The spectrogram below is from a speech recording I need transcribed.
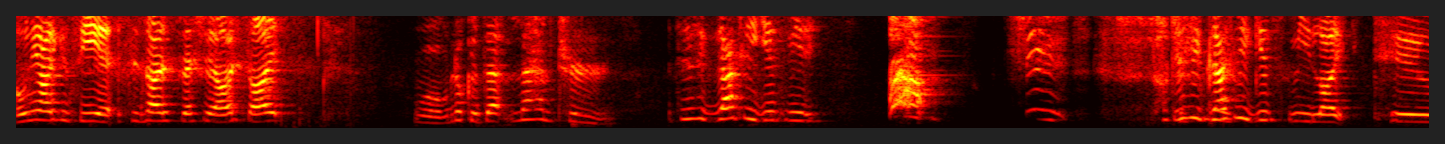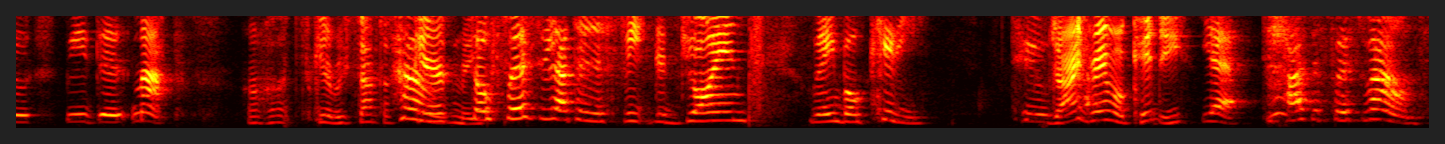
only I can see it since I have special eyesight. Whoa, look at that lantern. This exactly gives me Ah! Jeez. Such this a scare- exactly gives me light to read the map. Oh, that scared me. Santa scared me. So first we have to defeat the giant rainbow kitty. To Giant Rainbow Kitty? yeah, to pass the first round.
